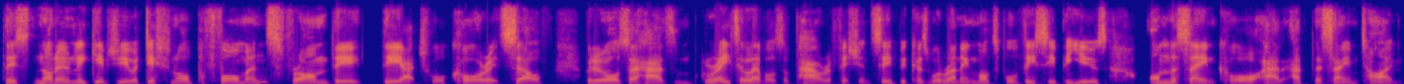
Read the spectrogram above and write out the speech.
This not only gives you additional performance from the the actual core itself, but it also has greater levels of power efficiency because we're running multiple vCPUs on the same core at, at the same time.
